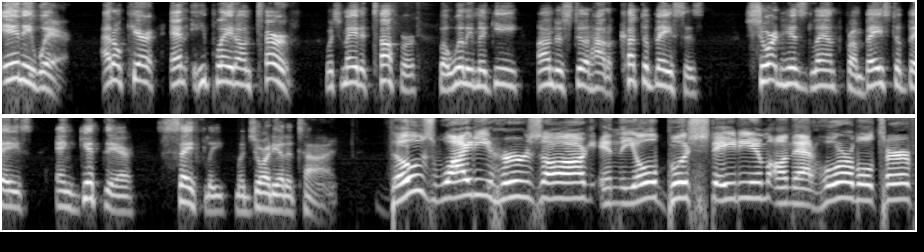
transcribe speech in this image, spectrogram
anywhere. I don't care. And he played on turf, which made it tougher but Willie McGee understood how to cut the bases, shorten his length from base to base, and get there safely majority of the time. Those Whitey Herzog in the old Busch Stadium on that horrible turf,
